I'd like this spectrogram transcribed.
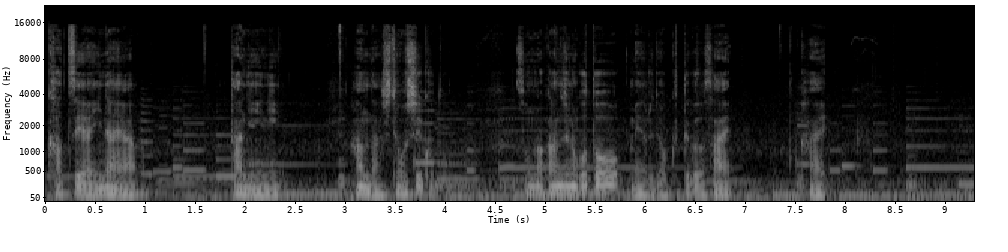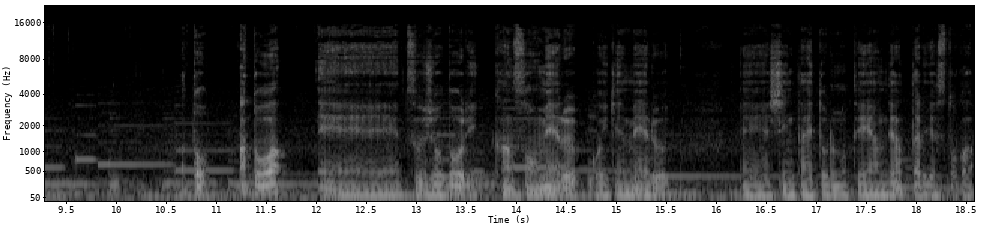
カツや否やタニーに判断してほしいこと。そんな感じのことをメールで送ってください。はい。あとあとは、えー、通常通り感想メールご意見メール、えー、新タイトルの提案であったりですとか、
